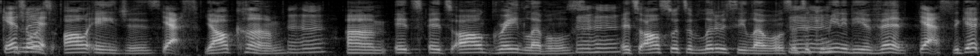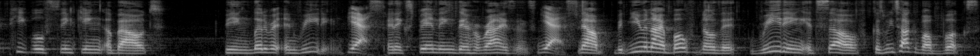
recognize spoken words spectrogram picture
get so lit. it's all ages. Yes. Y'all come. Mm-hmm. Um, it's it's all grade levels. Mm-hmm. It's all sorts of literacy levels. It's a Mhm. community event. Yes. To get people thinking about being literate and reading. Yes. And expanding their horizons. Yes. Now, but you and I both know that reading itself, because we talked about books,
